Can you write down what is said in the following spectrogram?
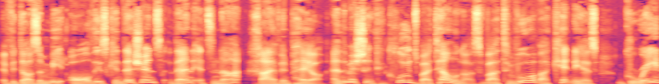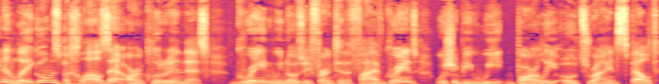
If it doesn't meet all these conditions, then it's not chayiv in peya. And the Mishnah concludes by telling us, vativua vakitnias, grain and legumes, bechlal are included in this. Grain we know is referring to the five grains, which would be wheat, barley, oats, rye, and spelt.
